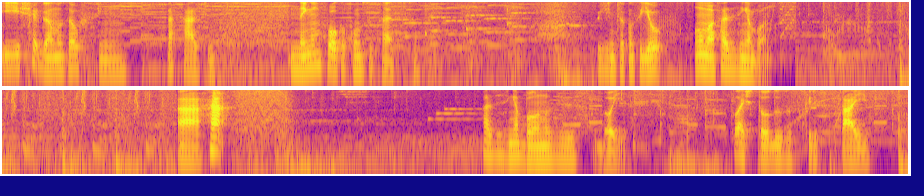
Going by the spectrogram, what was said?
E chegamos ao fim da fase. Nem um pouco com sucesso. Porque a gente só conseguiu uma fasezinha bônus. Ahá! Fasezinha bônus 2. Colete todos os cristais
